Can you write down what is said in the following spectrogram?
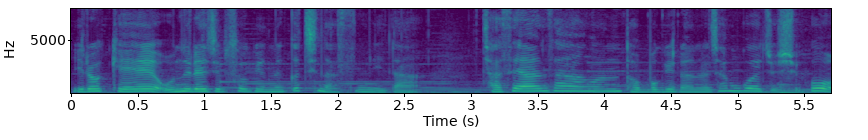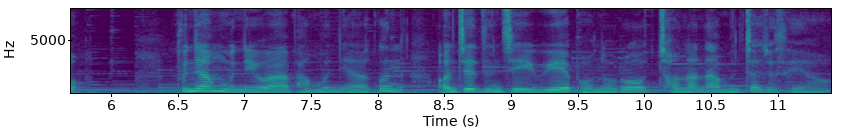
이렇게 오늘의 집 소개는 끝이 났습니다. 자세한 사항은 더보기란을 참고해 주시고 분양 문의와 방문 예약은 언제든지 위의 번호로 전화나 문자 주세요.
